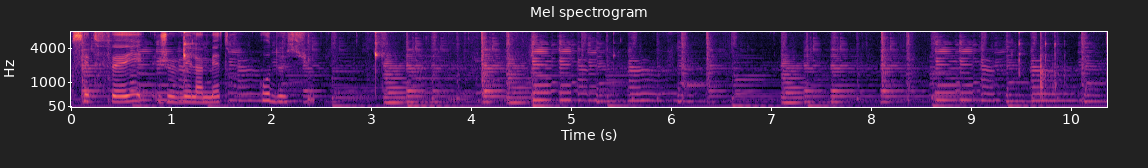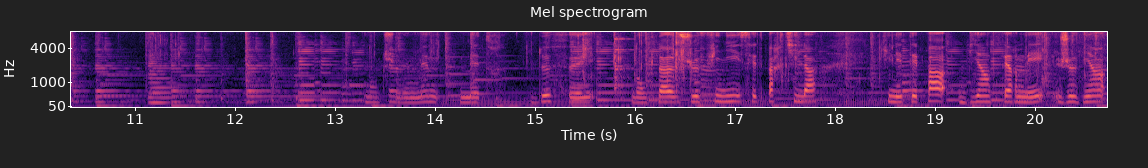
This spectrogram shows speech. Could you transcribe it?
Cette feuille, je vais la mettre au-dessus. Donc je vais même mettre deux feuilles. Donc là, je finis cette partie-là qui n'était pas bien fermée. Je viens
